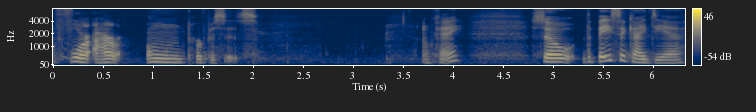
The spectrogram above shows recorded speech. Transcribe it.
for our own purposes. Okay, so the basic idea,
